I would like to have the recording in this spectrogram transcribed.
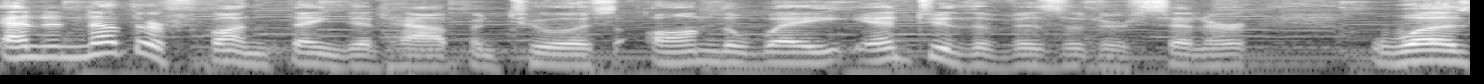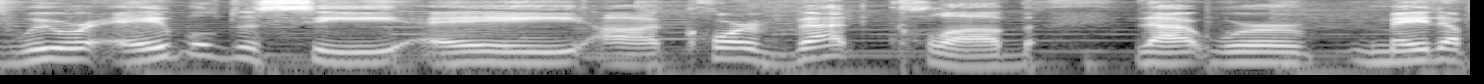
And another fun thing that happened to us on the way into the visitor center was we were able to see a uh, Corvette club that were made up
